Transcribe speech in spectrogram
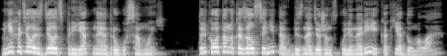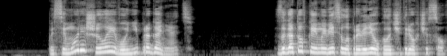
Мне хотелось сделать приятное другу самой. Только вот он оказался не так безнадежен в кулинарии, как я думала. Посему решила его не прогонять. Заготовкой мы весело провели около четырех часов.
